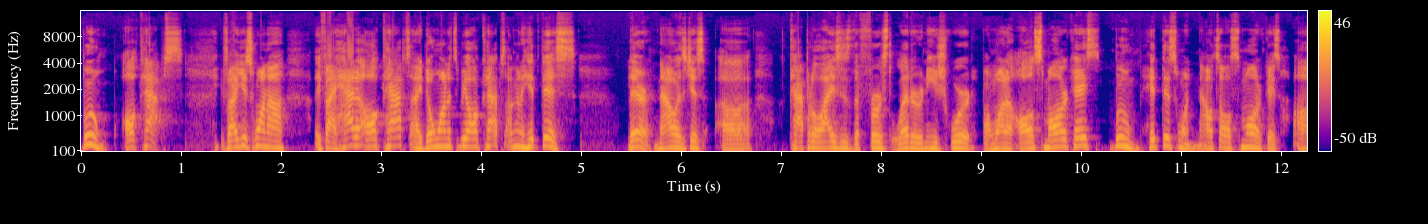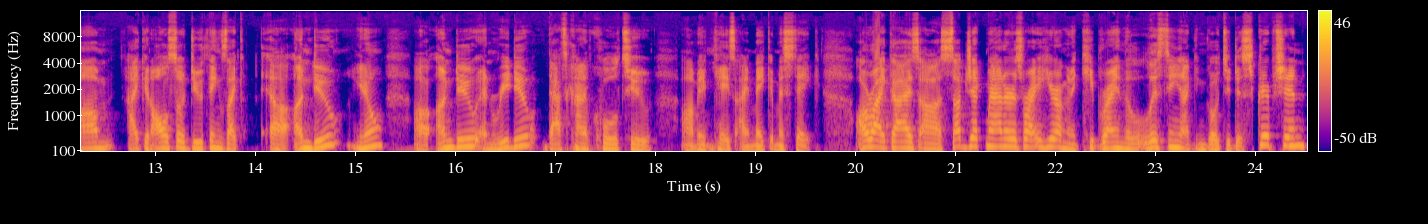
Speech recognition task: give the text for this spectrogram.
boom, all caps. If I just want to, if I had it all caps, I don't want it to be all caps, I'm going to hit this. There. Now it's just uh, capitalizes the first letter in each word. If I want it all smaller case, boom, hit this one. Now it's all smaller case. Um, I can also do things like uh, undo, you know, uh, undo and redo. That's kind of cool too, um, in case I make a mistake. All right, guys, uh, subject matter is right here. I'm going to keep writing the listing. I can go to description.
